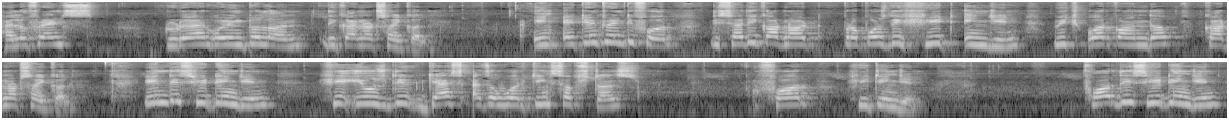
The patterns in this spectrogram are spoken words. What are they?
Hello friends, today we are going to learn the Carnot cycle. In 1824, the Sadi Carnot proposed the heat engine which work on the Carnot cycle. In this heat engine, he used the gas as a working substance for heat engine. For this heat engine,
